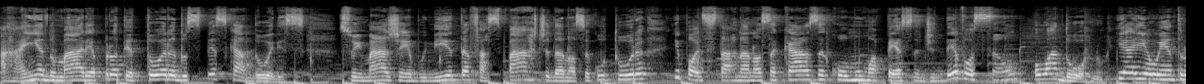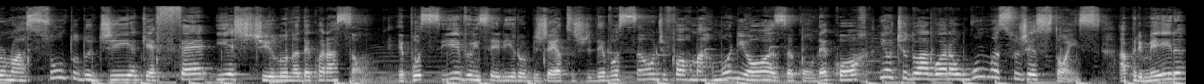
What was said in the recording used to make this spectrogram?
a rainha do mar e a protetora dos pescadores. Sua imagem é bonita, faz parte da nossa cultura e pode estar na nossa casa como uma peça de devoção ou adorno. E aí eu entro no assunto do dia que é fé e estilo na decoração. É possível inserir objetos de devoção de forma harmoniosa com o decor e eu te dou agora algumas sugestões. A primeira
